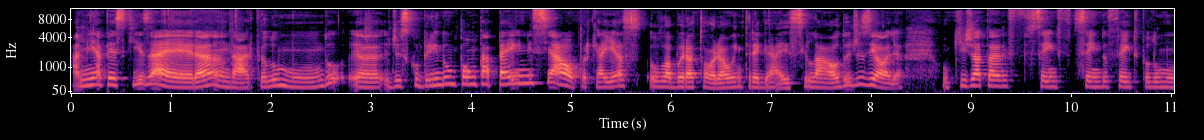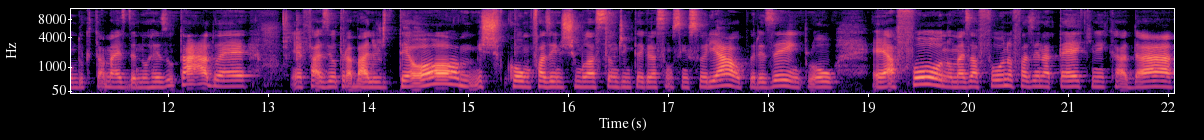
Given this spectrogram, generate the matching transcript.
a minha pesquisa era andar pelo mundo, uh, descobrindo um pontapé inicial, porque aí as, o laboratório, ao entregar esse laudo, dizia, olha, o que já está sendo feito pelo mundo que está mais dando resultado é, é, fazer o trabalho de TO, com, fazendo estimulação de integração sensorial, por exemplo, ou é, a fono, mas a fono fazendo a técnica da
